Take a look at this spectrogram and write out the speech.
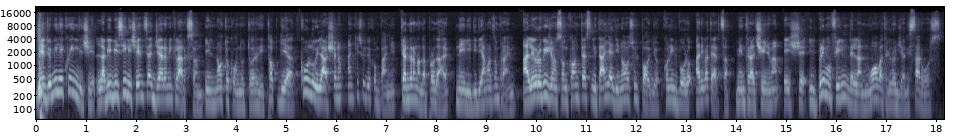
Nel 2015 la BBC licenzia Jeremy Clarkson, il noto conduttore di Top Gear. Con lui lasciano anche i suoi due compagni, che andranno ad approdare nei lidi di Amazon Prime. All'Eurovision Song Contest l'Italia è di nuovo sul podio, con il volo arriva terza, mentre al cinema esce il primo film della nuova trilogia di Star Wars.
